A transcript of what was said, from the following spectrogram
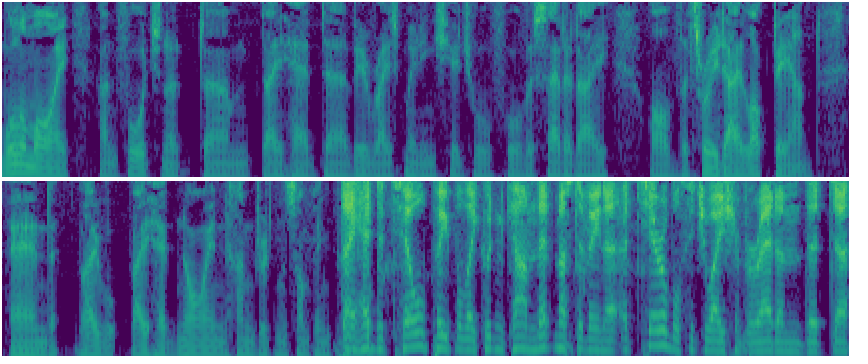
Woolamai, unfortunate, um, they had uh, their race meeting scheduled for the Saturday of the three day lockdown and they they had 900 and something people. They had to tell people they couldn't come. That must have been a, a terrible situation for Adam that uh,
